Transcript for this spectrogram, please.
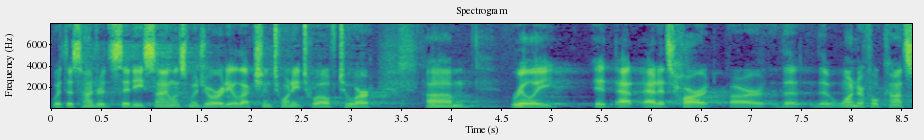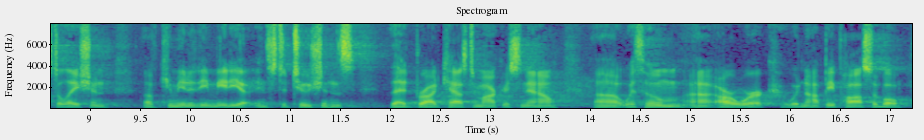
with this 100 city silence majority election 2012 tour. Um, really, it, at, at, its heart are the, the wonderful constellation of community media institutions that broadcast Democracy Now! Uh, with whom uh, our work would not be possible.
